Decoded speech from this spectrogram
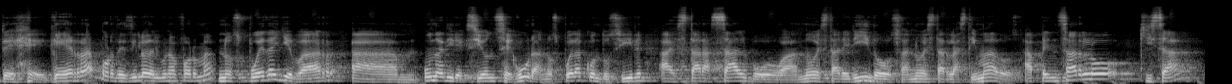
de guerra, por decirlo de alguna forma, nos pueda llevar a una dirección segura, nos pueda conducir a estar a salvo, a no estar heridos, a no estar lastimados, a pensarlo quizá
